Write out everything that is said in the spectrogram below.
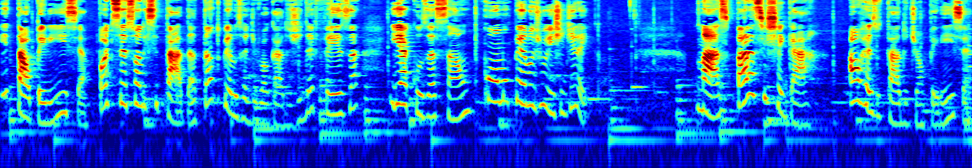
E tal perícia pode ser solicitada tanto pelos advogados de defesa e acusação, como pelo juiz de direito. Mas, para se chegar ao resultado de uma perícia,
